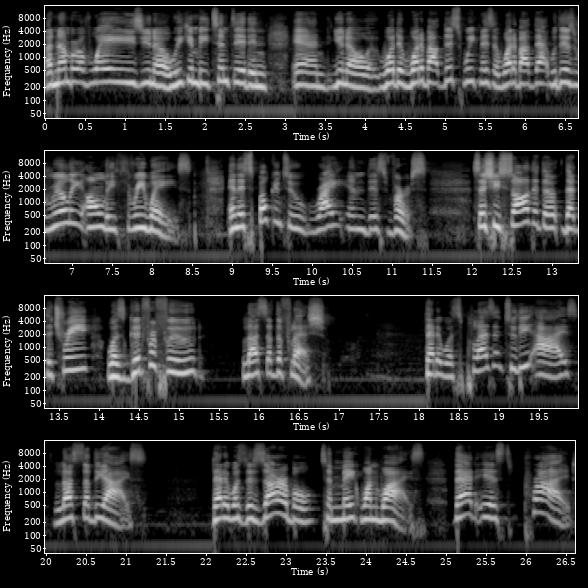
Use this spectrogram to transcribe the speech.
a number of ways. You know, we can be tempted and and you know, what what about this weakness and what about that? Well, there's really only three ways. And it's spoken to right in this verse. Says she saw that the that the tree was good for food, lust of the flesh. That it was pleasant to the eyes, lust of the eyes. That it was desirable to make one wise. That is pride,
